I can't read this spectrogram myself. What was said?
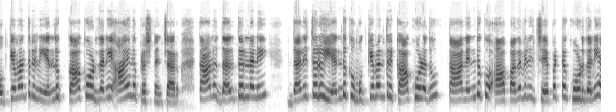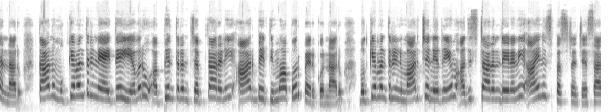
ముఖ్యమంత్రిని ఎందుకు కాకూడదని ఆయన ప్రశ్నించారు. తాను దళితుడినని దళితులు ఎందుకు ముఖ్యమంత్రి కాకూడదు? తానెందుకు ఆ పదవిని చేపట్టకూడదని అన్నారు. తాను ముఖ్యమంత్రిని అయితే ఎవరు అభ్యంతరం చెప్తారని ఆర్బీ తిమ్మాపూర్ పేర్కొన్నారు. ముఖ్యమంత్రిని మార్చే నిర్ణయం అధిష్టానందేనని ఆయన స్పష్టం చేశారు.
